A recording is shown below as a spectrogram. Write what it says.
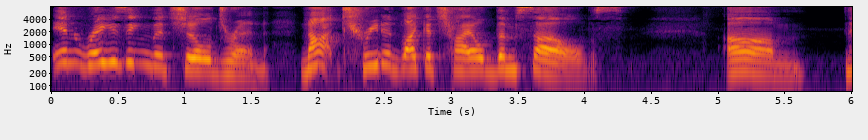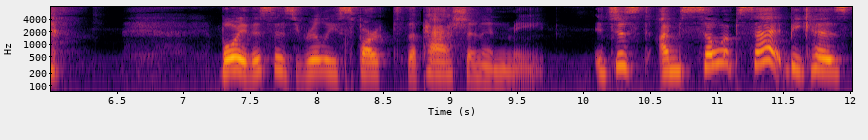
in raising the children, not treated like a child themselves. Um, boy, this has really sparked the passion in me. It just, I'm so upset because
